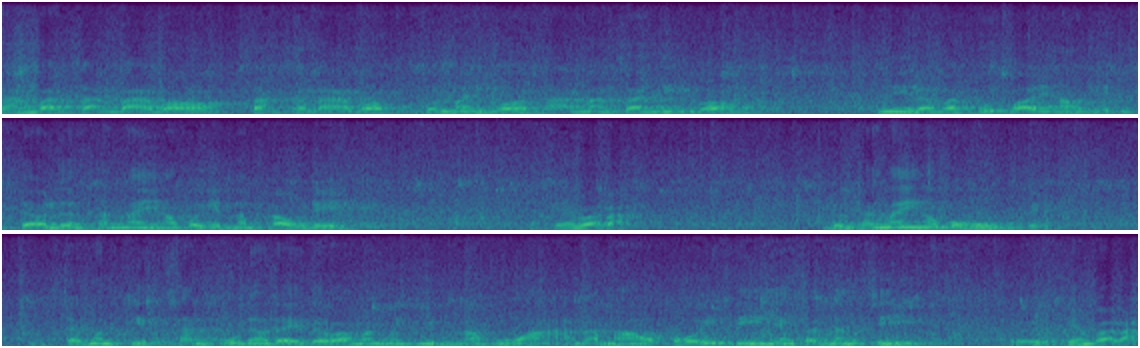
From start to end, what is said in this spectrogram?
สั่งวัดสั่งบ้าบอสั่งศาลาบอปลูกต้นไม้บอสั่งนั่นสั่งนี่บอนี่แหละวัตถุพ่อให้เขาเห็น แต่เรือนข้างในเขาบ่เห็นน้ำเขาเด้เข้าใจว่าล่ะเรื่องทางในเขาบ่ฮู้เด้จากมันคิดสั้นกูแนวใดแต่ว่ามันมายิ้มนะหัวน้ำเฮาโอ้ยดียังสันนังสี่ เออเห็นว่าล่ะ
